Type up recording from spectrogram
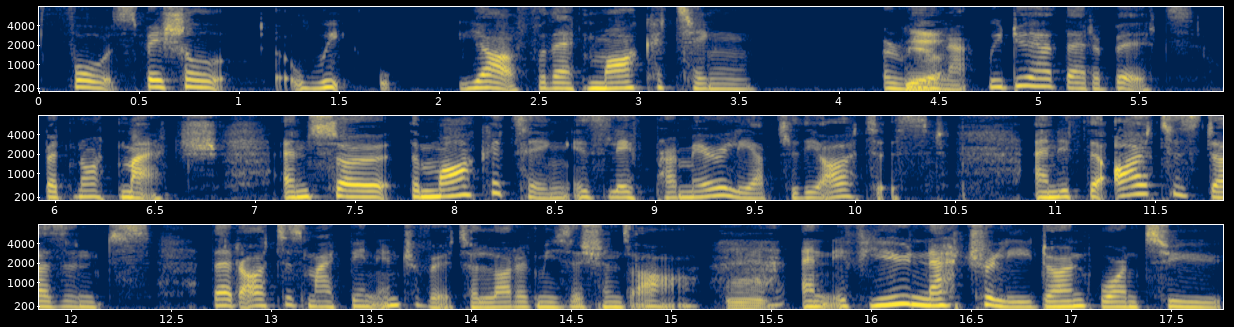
for special, we, yeah, for that marketing arena. Yeah. We do have that a bit, but not much. And so the marketing is left primarily up to the artist. And if the artist doesn't, that artist might be an introvert. A lot of musicians are. Mm. And if you naturally don't want to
